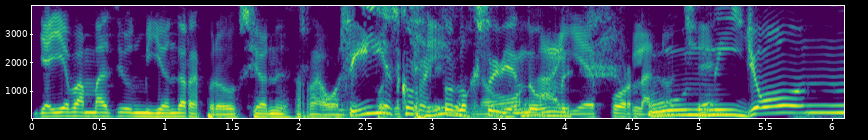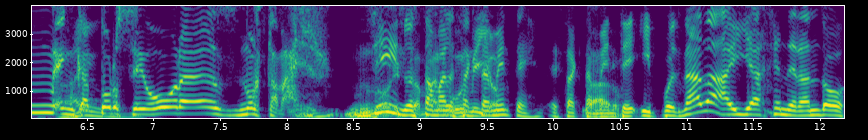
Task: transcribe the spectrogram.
ya lleva más de un millón de reproducciones producciones, Raúl. Sí, es correcto lo que estoy viendo. Ayer por la noche. Un millón en 14 horas no está mal. sí, no está mal, exactamente. Exactamente. Y pues nada, ahí ya generando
